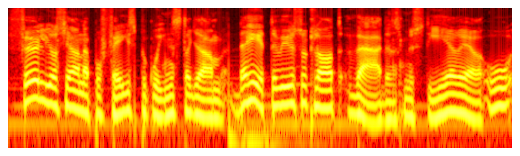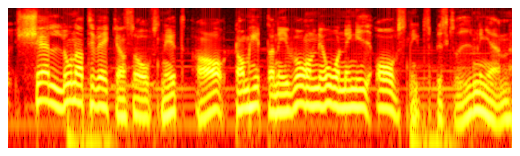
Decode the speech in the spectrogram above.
Följ oss gärna på Facebook och Instagram. Där heter vi ju såklart Världens Mysterier och källorna till veckans avsnitt, ja, de hittar ni i vanlig ordning i avsnittsbeskrivningen.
